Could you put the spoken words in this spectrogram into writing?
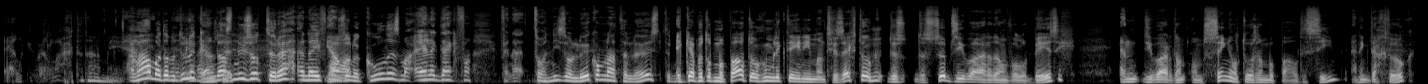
eigenlijk, wij lachten daarmee. Ah, wel, maar dat bedoel ik. En dat is nu zo terug. En dat heeft Ja, nu zo'n coolness. Maar eigenlijk denk ik van... Ik vind het toch niet zo leuk om naar te luisteren. Ik heb het op een bepaald ogenblik tegen iemand gezegd ook. Dus de subs die waren dan volop bezig. En die waren dan omsingeld door zo'n bepaalde scene. En ik dacht ook,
